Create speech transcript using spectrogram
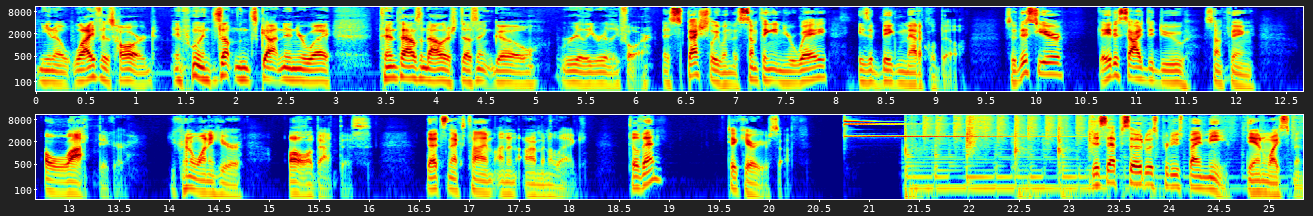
you know, life is hard and when something's gotten in your way, $10,000 doesn't go really really far. Especially when the something in your way is a big medical bill. So this year, they decided to do something a lot bigger. You're going to want to hear all about this. That's next time on An Arm and a Leg. Till then, take care of yourself. This episode was produced by me, Dan Weissman.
